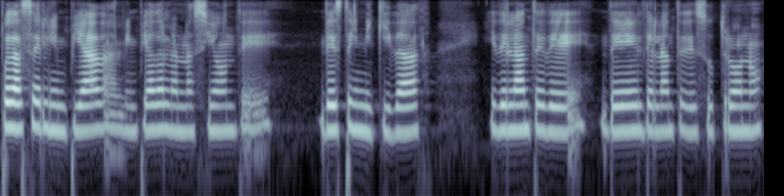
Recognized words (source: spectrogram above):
pueda ser limpiada, limpiada la nación de, de esta iniquidad y delante de, de, Él, delante de su trono,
